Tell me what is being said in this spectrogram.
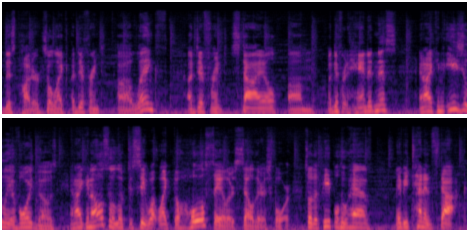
this putter. So like a different uh, length, a different style, um, a different handedness, and I can easily avoid those. And I can also look to see what like the wholesalers sell theirs for. So the people who have maybe 10 in stock,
